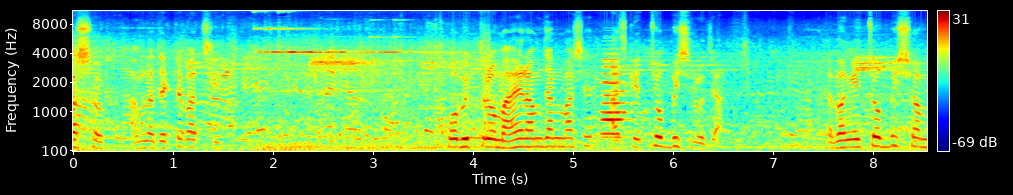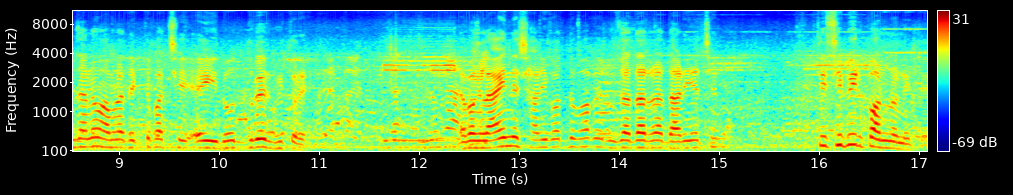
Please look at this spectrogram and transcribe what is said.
দর্শক, আমরা দেখতে পাচ্ছি পবিত্র মাহে রমজান মাসের আজকে চব্বিশ রোজা। এবং এই চব্বিশ রমজানেও আমরা দেখতে পাচ্ছি এই রোদ্দুরের ভিতরে। এবং লাইনে সারিবদ্ধভাবে রোজাদাররা দাঁড়িয়েছেন, টিসিবির পণ্য নিতে।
